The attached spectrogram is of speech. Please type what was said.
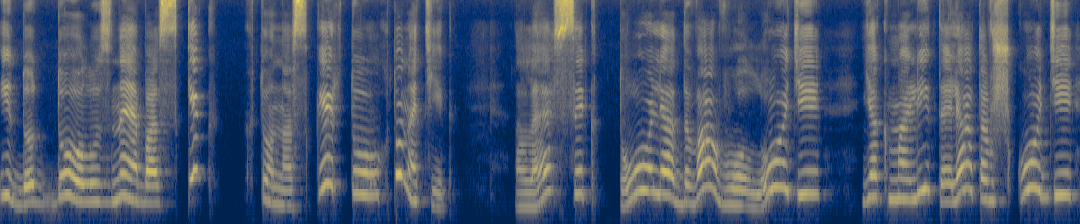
і додолу з неба скік, хто на скирту, хто на тік. Лесик, Толя, два володі, як малі телята в шкоді,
